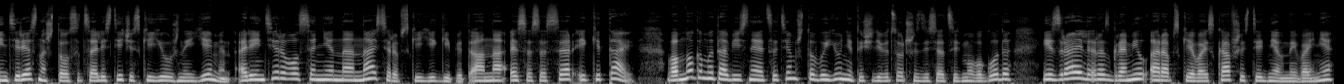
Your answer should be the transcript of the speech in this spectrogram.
Интересно, что социалистический Южный Йемен ориентировался не на Насеровский Египет, а на СССР и Китай. Во многом это объясняется тем, что в июне 1967 года Израиль разгромил арабские войска в шестидневной войне,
